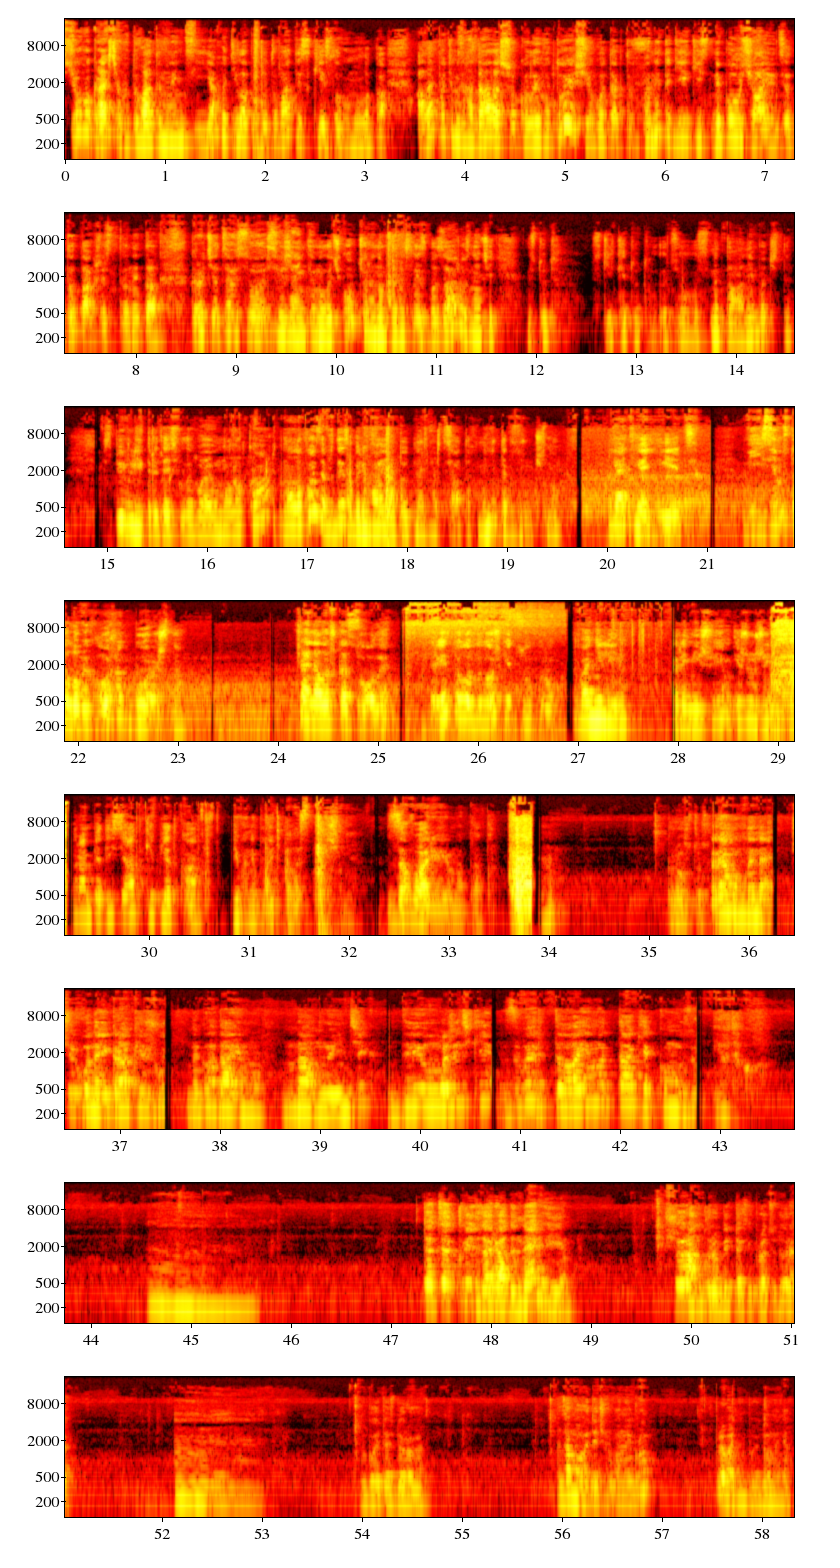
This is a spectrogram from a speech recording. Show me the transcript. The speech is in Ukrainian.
З чого краще готувати млинці? Я хотіла приготувати з кислого молока, але потім згадала, що коли готуєш його так, то вони тоді якісь не получаються, то так щось, то не так. Коротше, це все свіженьке молочко. Вчора нам принесли з базару, значить, ось тут скільки тут цього сметани, бачите? З пів десь вливаю молока. Молоко завжди зберігаю тут на дверцятах. Мені так зручно. 5 яєць, 8 столових ложок борошна, чайна ложка соли, 3 столові ложки цукру, ванілін. Перемішуємо і жужжимо. Грам 50 кип'ятка. І вони будуть еластичні. Заварюємо так. Просто беремо млинець. Червона ікра кижу. Накладаємо на млинчик, дві ложечки, звертаємо так, як кому зручно. І отако. Це такий заряд енергії. Щоранку робіть такі процедури. М. Будете здорові. Замовити червону ікру. Приватні повідомлення.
